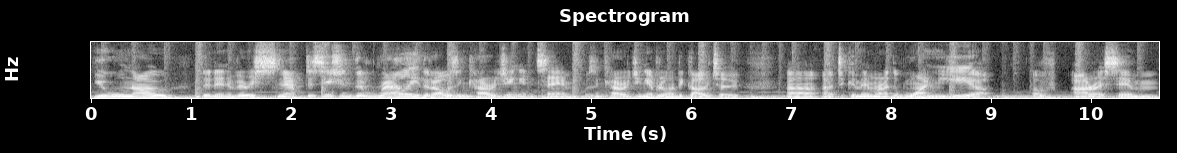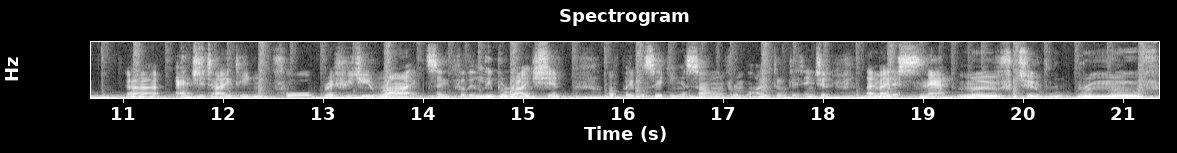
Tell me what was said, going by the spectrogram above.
you will know that in a very snap decision, the rally that I was encouraging, and Sam was encouraging everyone to go to, uh, uh, to commemorate the one year of RSM uh, agitating for refugee rights and for the liberation of people seeking asylum from hotel detention. They made a snap move to r- remove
